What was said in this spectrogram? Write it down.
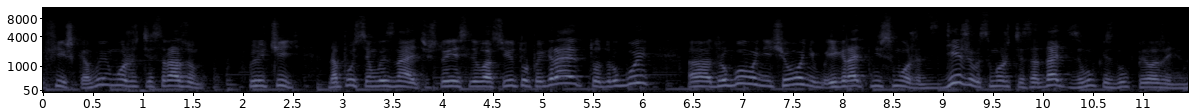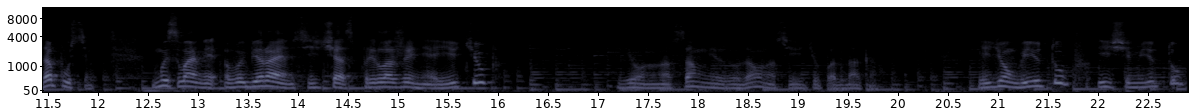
фишка. Вы можете сразу включить, допустим, вы знаете, что если у вас YouTube играет, то другой другого ничего не, играть не сможет. Здесь же вы сможете задать звук из двух приложений. Допустим, мы с вами выбираем сейчас приложение YouTube. Где он у нас? В самом низу, да, у нас YouTube, однако. Идем в YouTube, ищем YouTube.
